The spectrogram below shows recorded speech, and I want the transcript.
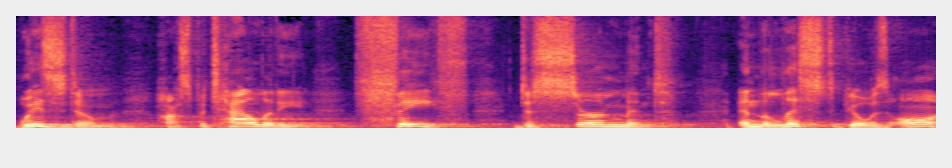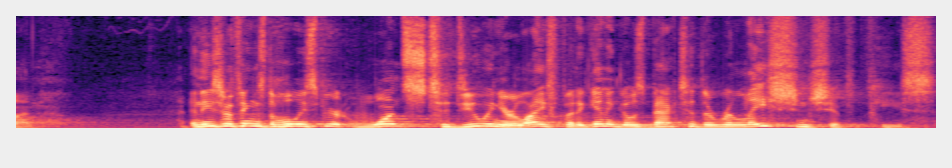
wisdom, hospitality, faith, discernment, and the list goes on. And these are things the Holy Spirit wants to do in your life, but again, it goes back to the relationship piece.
